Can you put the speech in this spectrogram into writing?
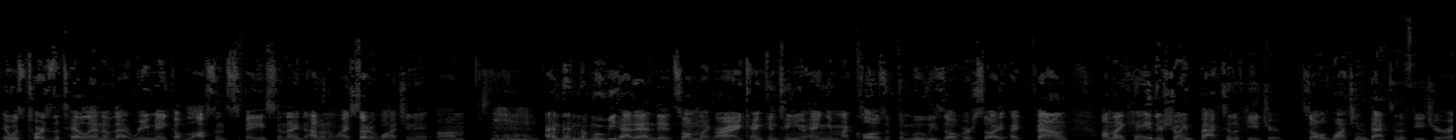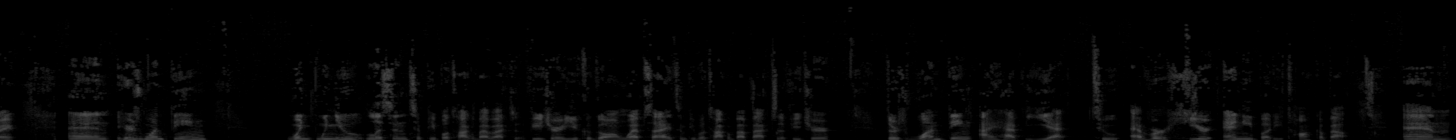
It was towards the tail end of that remake of Lost in Space, and I I don't know why I started watching it. Um, and then the movie had ended, so I'm like, all right, I can't continue hanging my clothes if the movie's over. So I, I found, I'm like, hey, they're showing Back to the Future. So I was watching Back to the Future, right? And here's one thing. When when you listen to people talk about Back to the Future, you could go on websites and people talk about Back to the Future. There's one thing I have yet to ever hear anybody talk about. And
